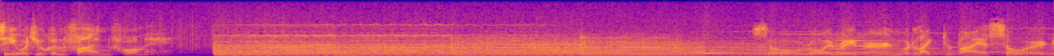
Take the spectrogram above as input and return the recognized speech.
See what you can find for me. So, Roy Rayburn would like to buy a sword,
